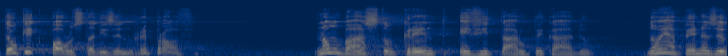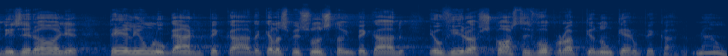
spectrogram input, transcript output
Então, o que, que Paulo está dizendo? Reprove. não basta o crente evitar o pecado. Não é apenas eu dizer, olha, tem ali um lugar de pecado, aquelas pessoas estão em pecado, eu viro as costas e vou para lá porque eu não quero o pecado. Não.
